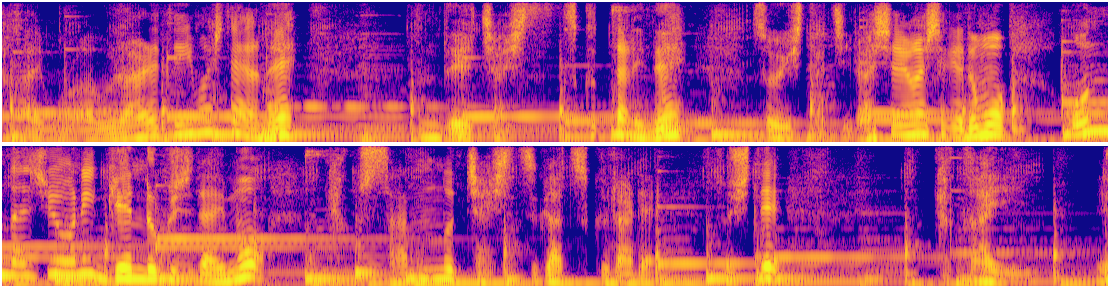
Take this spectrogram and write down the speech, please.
高いものが売られていましたよね。で茶室作ったりねそういう人たちいらっしゃいましたけども同じように元禄時代もたくさんの茶室が作られそして高い、え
